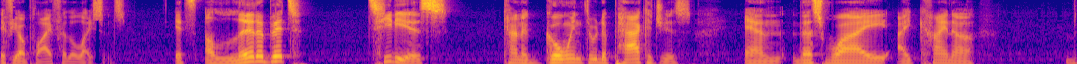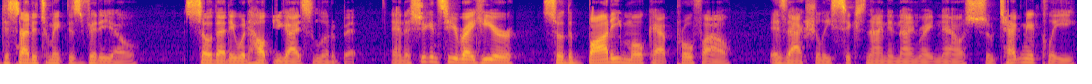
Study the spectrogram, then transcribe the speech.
if you apply for the license. It's a little bit tedious kind of going through the packages and that's why I kind of decided to make this video so that it would help you guys a little bit. And as you can see right here, so the body mocap profile is actually $6.99 right now. So technically,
